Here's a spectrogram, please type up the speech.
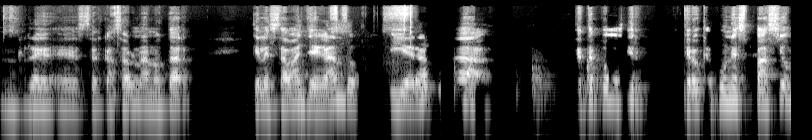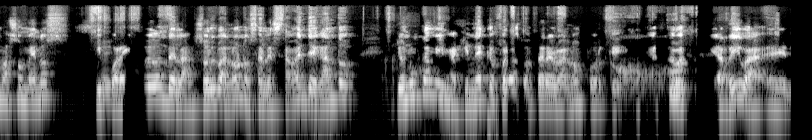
se este, alcanzaron a notar que le estaban llegando y era una, ¿qué te puedo decir? Creo que fue un espacio más o menos y por ahí fue donde lanzó el balón, o sea, le estaban llegando yo nunca me imaginé que fuera a soltar el balón porque estaba aquí arriba el,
